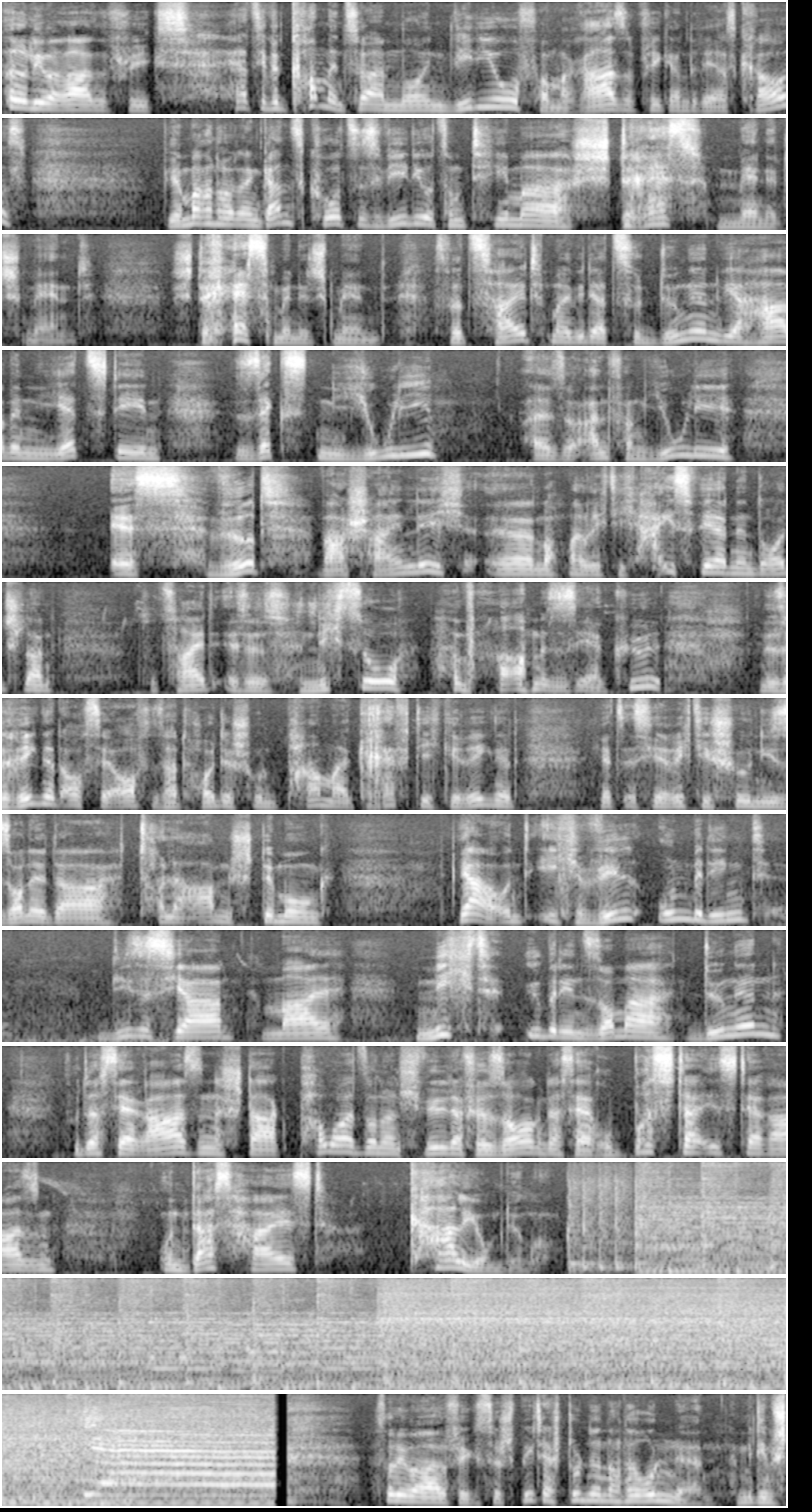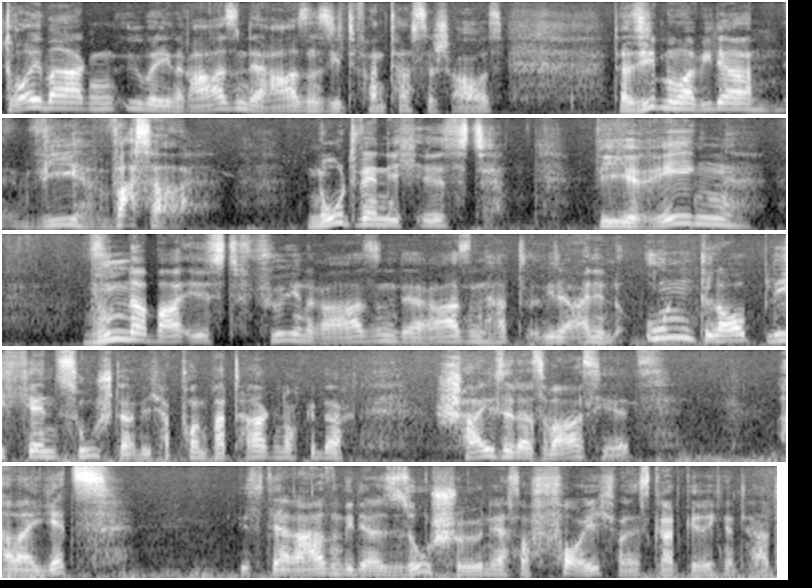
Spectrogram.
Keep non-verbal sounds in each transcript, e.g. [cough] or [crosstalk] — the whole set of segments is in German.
Hallo liebe Rasenfreaks, herzlich willkommen zu einem neuen Video vom Rasenfreak Andreas Kraus. Wir machen heute ein ganz kurzes Video zum Thema Stressmanagement. Stressmanagement. Es wird Zeit mal wieder zu düngen. Wir haben jetzt den 6. Juli, also Anfang Juli. Es wird wahrscheinlich äh, noch mal richtig heiß werden in Deutschland. Zurzeit ist es nicht so [laughs] warm, es ist eher kühl. Und es regnet auch sehr oft. Es hat heute schon ein paar Mal kräftig geregnet. Jetzt ist hier richtig schön die Sonne da, tolle Abendstimmung. Ja, und ich will unbedingt dieses Jahr mal nicht über den Sommer düngen, sodass der Rasen stark powert, sondern ich will dafür sorgen, dass er robuster ist, der Rasen. Und das heißt Kaliumdüngung. So, lieber Ralfix, zu später Stunde noch eine Runde. Mit dem Streuwagen über den Rasen. Der Rasen sieht fantastisch aus. Da sieht man mal wieder, wie Wasser notwendig ist, wie Regen wunderbar ist für den Rasen. Der Rasen hat wieder einen unglaublichen Zustand. Ich habe vor ein paar Tagen noch gedacht, scheiße, das war's jetzt. Aber jetzt ist der Rasen wieder so schön. Er ist noch feucht, weil es gerade geregnet hat.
